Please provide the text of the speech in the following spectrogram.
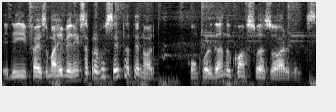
Ele faz uma reverência para você, Tatenori, concordando com as suas ordens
